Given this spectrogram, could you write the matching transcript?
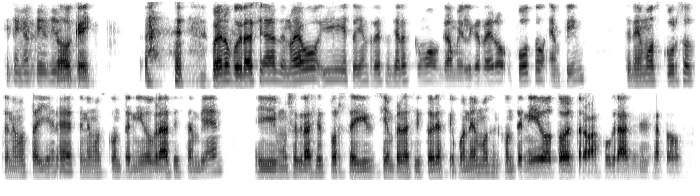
que tengas que decir. Ok. bueno, pues gracias de nuevo y estoy en redes sociales como Gamaliel Guerrero, foto en films. Tenemos cursos, tenemos talleres, tenemos contenido gratis también y muchas gracias por seguir siempre las historias que ponemos, el contenido, todo el trabajo. Gracias a todos.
